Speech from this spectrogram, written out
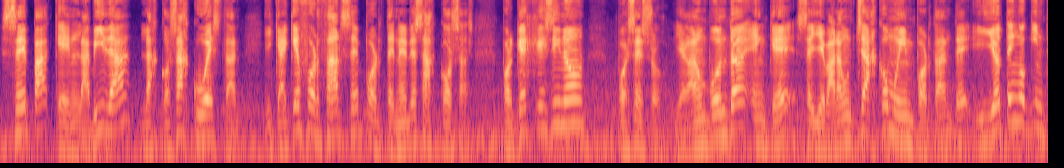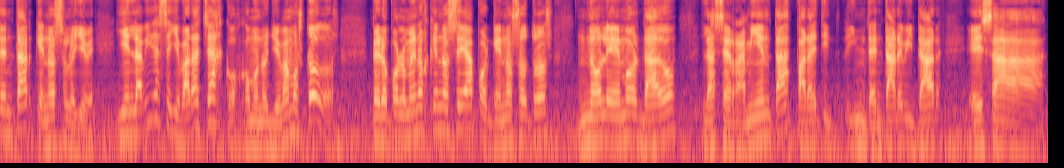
sepa que en la vida las cosas cuestan y que hay que esforzarse por tener esas cosas. Porque es que si no, pues eso, llegará un punto en que se llevará un chasco muy importante y yo tengo que intentar que no se lo lleve. Y en la vida se llevará chascos, como nos llevamos todos, pero por lo menos que no sea porque nosotros no le hemos dado las herramientas para intentar evitar esa,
